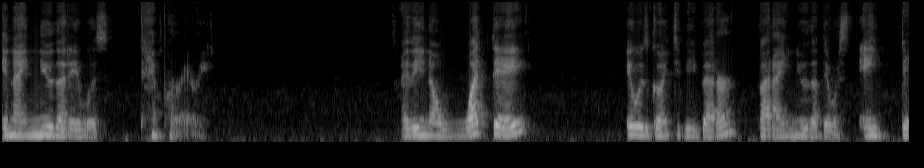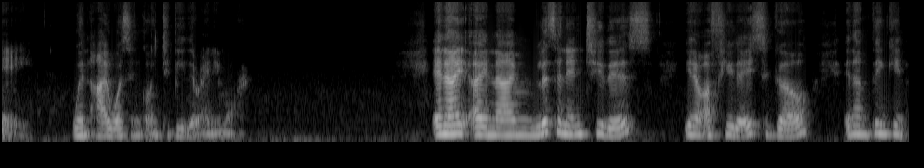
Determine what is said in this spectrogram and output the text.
And I knew that it was temporary. I didn't know what day it was going to be better, but I knew that there was a day when I wasn't going to be there anymore. And I and I'm listening to this, you know, a few days ago, and I'm thinking,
